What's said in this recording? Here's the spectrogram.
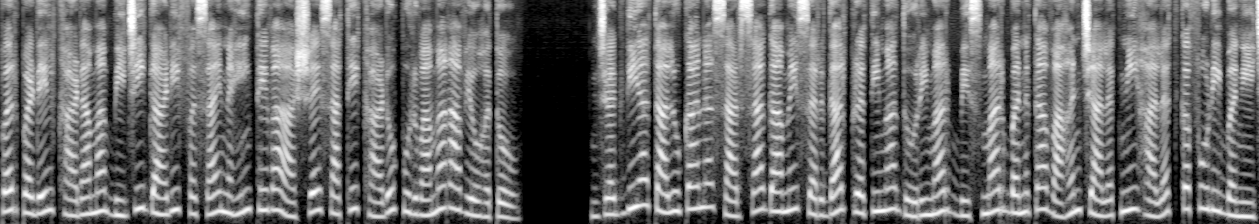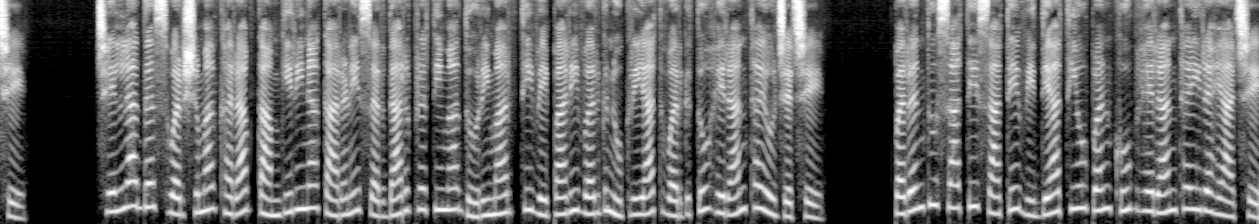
પર પડેલ ખાડામાં બીજી ગાડી ફસાય નહીં તેવા આશય સાથે ખાડો પૂરવામાં આવ્યો હતો. જગદિયા તાલુકાના સારસા ગામે સરદાર પ્રતિમા ધોરીમાર્ગ બિસ્માર બનતા વાહન ચાલકની હાલત કફોડી બની છે. છેલ્લા દસ વર્ષમાં ખરાબ કામગીરીના કારણે સરદાર પ્રતિમા ધોરીમાર્ગથી વેપારી વર્ગ, નોકરિયાત વર્ગ તો હેરાન થયો જ છે. પરંતુ સાથે સાથે વિદ્યાર્થીઓ પણ ખૂબ હેરાન થઈ રહ્યા છે.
